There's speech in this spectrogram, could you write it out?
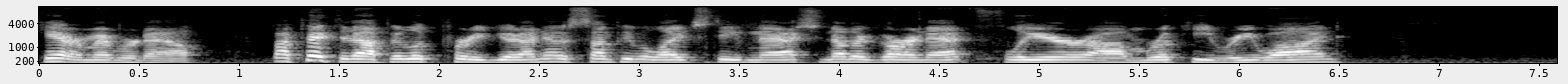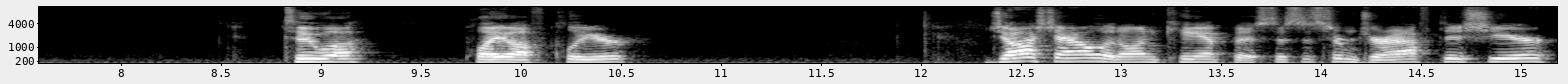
Can't remember now. But I picked it up. It looked pretty good. I know some people like Steve Nash. Another Garnett Fleer um, rookie rewind. Tua, playoff clear. Josh Allen on campus. This is from draft this year.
